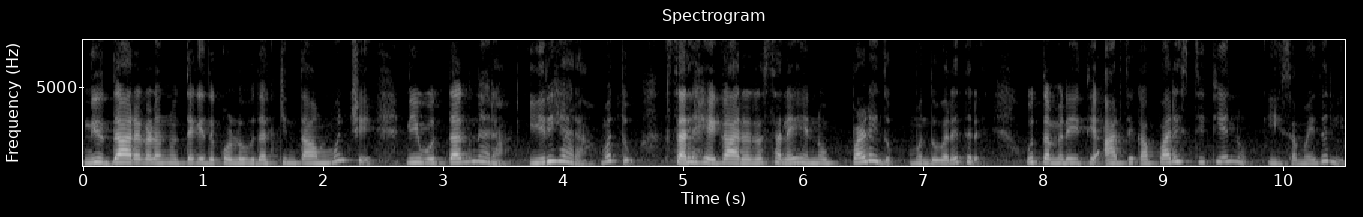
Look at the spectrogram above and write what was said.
ನಿರ್ಧಾರಗಳನ್ನು ತೆಗೆದುಕೊಳ್ಳುವುದಕ್ಕಿಂತ ಮುಂಚೆ ನೀವು ತಜ್ಞರ, ಹಿರಿಯರ ಮತ್ತು ಸಲಹೆಗಾರರ ಸಲಹೆಯನ್ನು ಪಡೆದು ಮುಂದುವರೆದರೆ ಉತ್ತಮ ರೀತಿಯ ಆರ್ಥಿಕ ಪರಿಸ್ಥಿತಿಯನ್ನು ಈ ಸಮಯದಲ್ಲಿ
